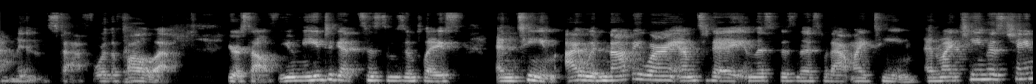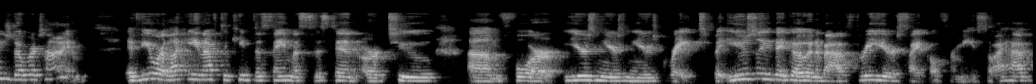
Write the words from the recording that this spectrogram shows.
admin stuff or the follow-up yourself, you need to get systems in place and team. I would not be where I am today in this business without my team. And my team has changed over time. If you are lucky enough to keep the same assistant or two um, for years and years and years, great. But usually they go in about a three year cycle for me. So I have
